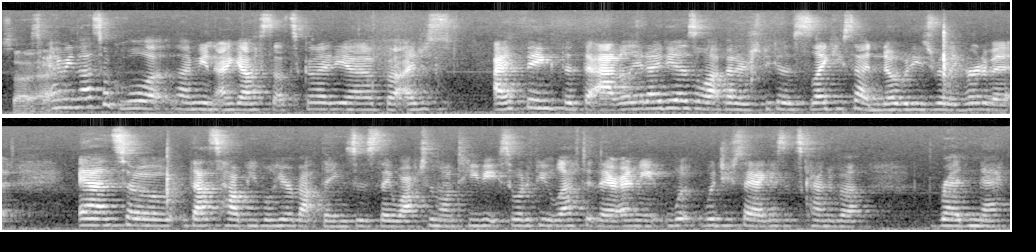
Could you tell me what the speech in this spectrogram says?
So See, I mean, that's a cool. I mean, I guess that's a good idea, but I just I think that the Adelaide idea is a lot better, just because, like you said, nobody's really heard of it, and so that's how people hear about things is they watch them on TV. So what if you left it there? I mean, what would you say? I guess it's kind of a redneck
